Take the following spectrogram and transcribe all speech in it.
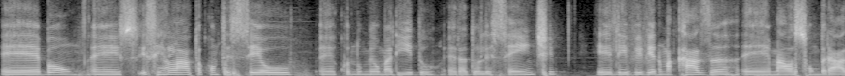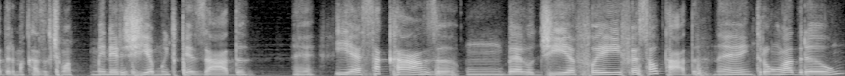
É, bom, é, esse relato aconteceu é, quando meu marido era adolescente. Ele vivia numa casa é, mal assombrada, uma casa que tinha uma, uma energia muito pesada. Né? E essa casa, um belo dia, foi, foi assaltada. Né? Entrou um ladrão,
